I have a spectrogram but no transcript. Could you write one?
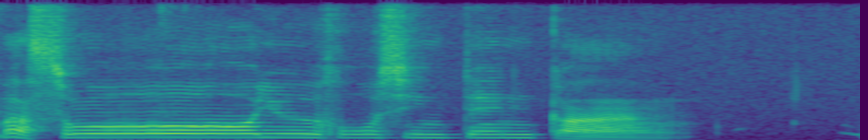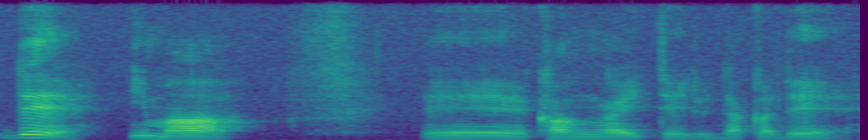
まあそういう方針転換で今、えー、考えている中で、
